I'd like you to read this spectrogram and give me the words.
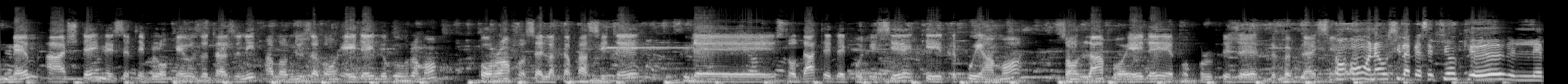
même a acheté, mais c'était bloqué aux États-Unis. Alors, nous avons aidé le gouvernement pour renforcer la capacité des soldats et des policiers qui, depuis un mois, sont là pour aider et pour protéger la population. On, on a aussi la perception que les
